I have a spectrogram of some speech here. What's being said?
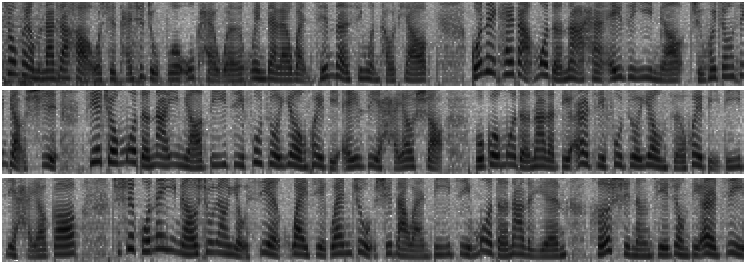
众朋友们，大家好，我是台视主播吴凯文，为您带来晚间的新闻头条。国内开打莫德纳和 A Z 疫苗，指挥中心表示，接种莫德纳疫苗第一剂副作用会比 A Z 还要少，不过莫德纳的第二剂副作用则会比第一剂还要高。只是国内疫苗数量有限，外界关注施打完第一剂莫德纳的人何时能接种第二剂。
